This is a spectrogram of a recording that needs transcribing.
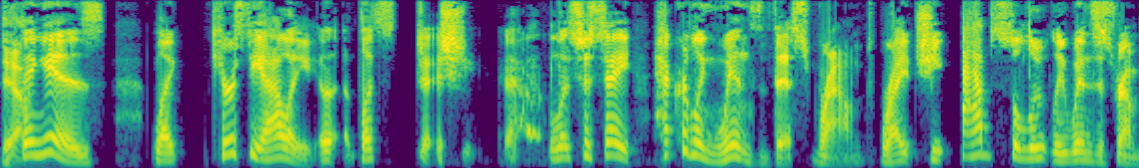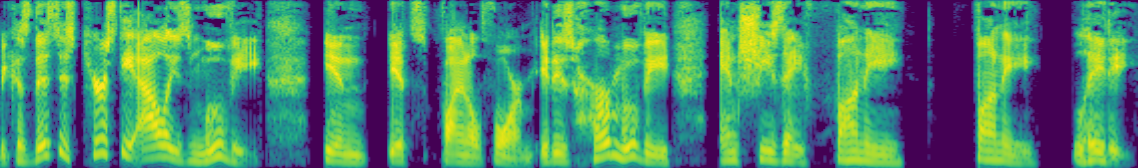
The yeah. thing is, like Kirstie Alley, uh, let's she, let's just say Heckerling wins this round, right? She absolutely wins this round because this is Kirstie Alley's movie in its final form. It is her movie, and she's a funny, funny lady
